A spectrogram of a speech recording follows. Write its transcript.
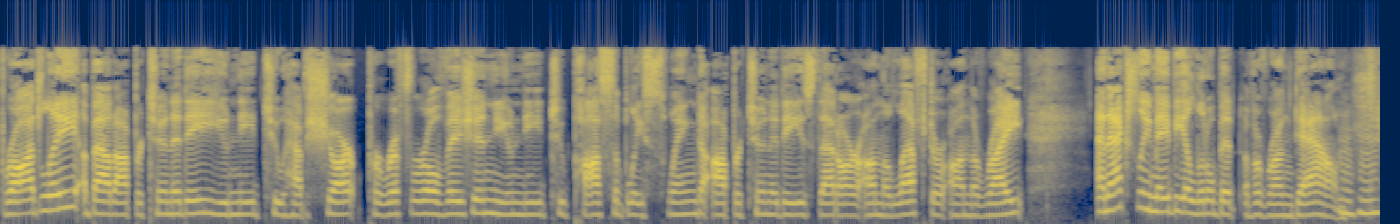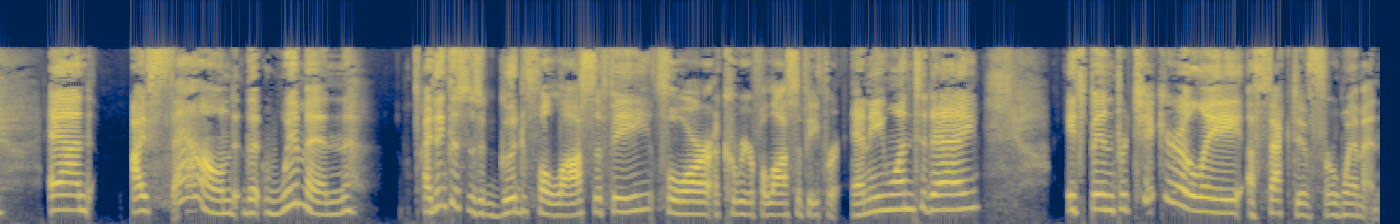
broadly about opportunity. You need to have sharp peripheral vision. You need to possibly swing to opportunities that are on the left or on the right and actually maybe a little bit of a rung down. Mm-hmm. And I've found that women I think this is a good philosophy for a career philosophy for anyone today. It's been particularly effective for women.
